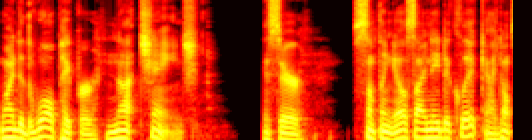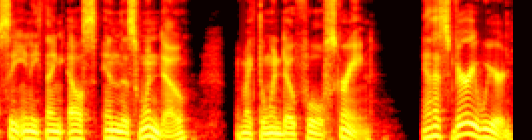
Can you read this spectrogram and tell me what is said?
Why did the wallpaper not change? Is there something else I need to click? I don't see anything else in this window. I make the window full screen. Now that's very weird.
